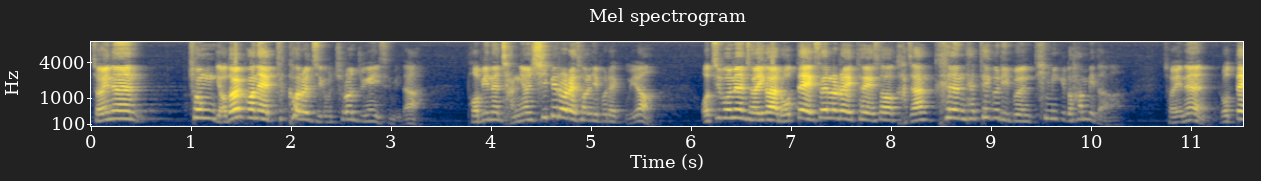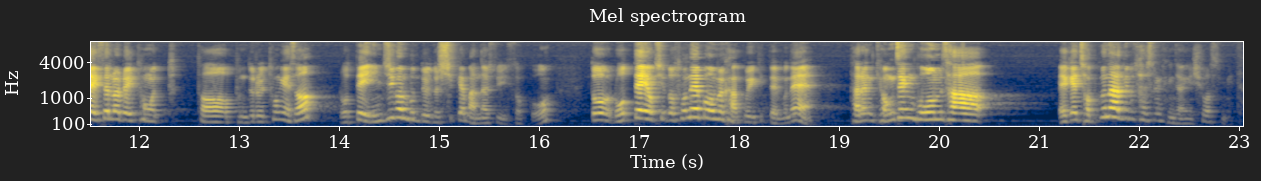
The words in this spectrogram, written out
저희는 총 8건의 특허를 지금 출원 중에 있습니다. 법인은 작년 11월에 설립을 했고요. 어찌 보면 저희가 롯데 엑셀러레이터에서 가장 큰 혜택을 입은 팀이기도 합니다. 저희는 롯데 엑셀러레이터 분들을 통해서 롯데 임직원 분들도 쉽게 만날 수 있었고 또 롯데 역시도 손해보험을 갖고 있기 때문에 다른 경쟁 보험사에게 접근하기도 사실은 굉장히 쉬웠습니다.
